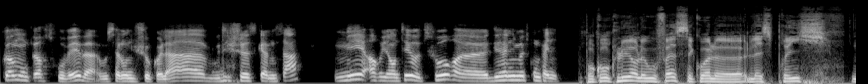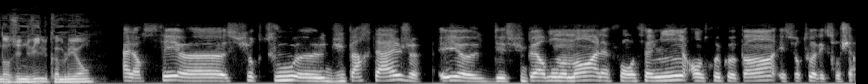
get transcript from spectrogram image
comme on peut retrouver bah, au salon du chocolat ou des choses comme ça, mais orientées autour euh, des animaux de compagnie. Pour conclure, le WooFest, c'est quoi l'esprit dans une ville comme Lyon? Alors c'est euh, surtout euh, du partage et euh, des super bons moments à la fois en famille, entre copains et surtout avec son chien.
